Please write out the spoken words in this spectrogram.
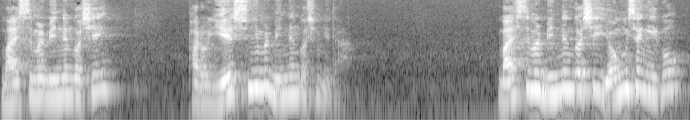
말씀을 믿는 것이 바로 예수님을 믿는 것입니다. 말씀을 믿는 것이 영생이고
